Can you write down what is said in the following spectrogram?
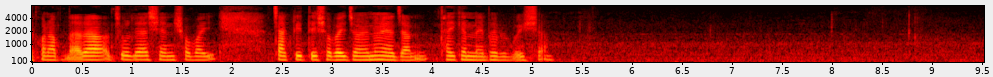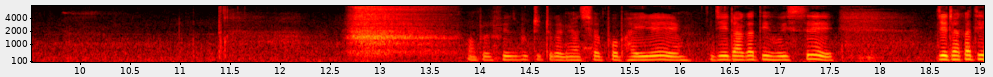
এখন আপনারা চলে আসেন সবাই। চাকরিতে সবাই জয়েন হয়ে যান, থাইকেন না এভাবে বৈশা আপনার ফেসবুক টিকটক আমি আছি আপু ভাই রে যে ডাকাতি হয়েছে যে ডাকাতি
